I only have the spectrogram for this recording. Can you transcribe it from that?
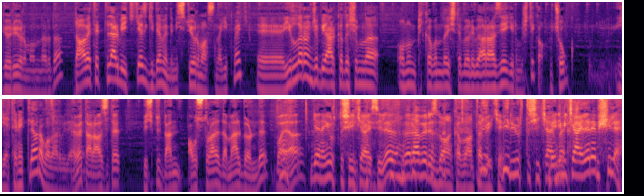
görüyorum onları da. Davet ettiler bir iki kez gidemedim. İstiyorum aslında gitmek. Ee, yıllar önce bir arkadaşımla onun pikabında işte böyle bir araziye girmiştik. Çok yetenekli arabalar bir de. Evet arazide hiçbir ben Avustralya'da Melbourne'de bayağı Gene yurt dışı hikayesiyle beraberiz Doğan Kabağan tabii bir, ki. bir yurt dışı hikayeme, Benim hikayeler hep şile.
